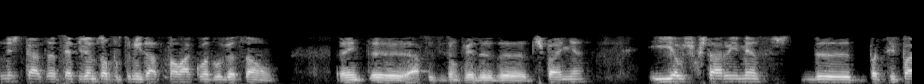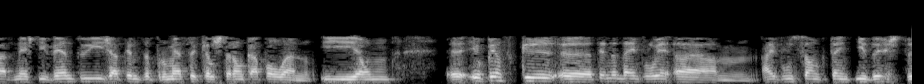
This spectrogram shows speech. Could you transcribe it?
Neste caso, até tivemos a oportunidade de falar com a delegação, a Associação que veio de, de, de Espanha, e eles gostaram imenso de participar neste evento e já temos a promessa que eles estarão cá para o ano. E é um, eh, eu penso que, eh, atendendo à evolução que tem tido este,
